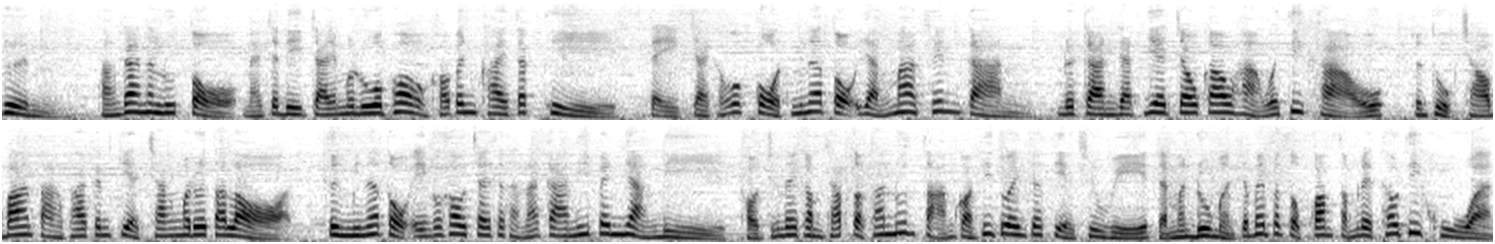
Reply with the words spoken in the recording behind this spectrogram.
ขึ้นทางด้านนารูโตะแม้จะดีใจมารู้ว่าพ่อของเขาเป็นใครสักที แต่อีกใจเขาก็โกรธมินาโตะอย่างมากเช่นกัน โดยการยัดเยียดเจ้าเก้าหางไว้ที่เขา จนถูกชาวบ้านต่างพากันเกลียดชังมาโดยตลอด ซึ่งมินาโตะเองก็เข้าใจสถานการณ์นี้เป็นอย่างดี เขาจึงได้กำชับต่อท่านรุ่น 3 ก่อนที่ตัวเองจะเสียชีวิต แต่มันดูเหมือนจะไม่ประสบความสำเร็จเท่าที่ควร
